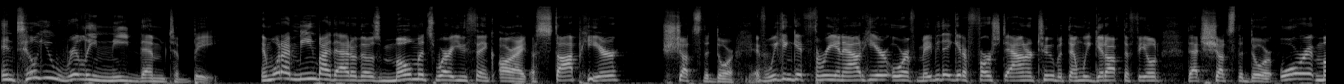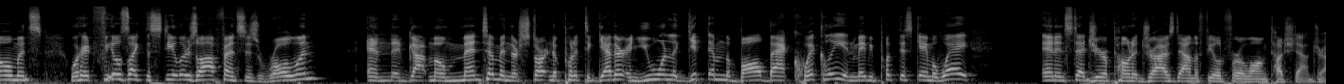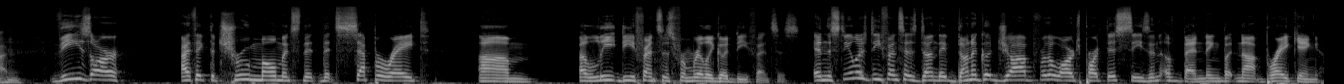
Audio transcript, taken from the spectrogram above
until you really need them to be. And what I mean by that are those moments where you think, all right, a stop here shuts the door. If we can get three and out here, or if maybe they get a first down or two, but then we get off the field, that shuts the door. Or at moments where it feels like the Steelers' offense is rolling and they've got momentum and they're starting to put it together, and you want to get them the ball back quickly and maybe put this game away, and instead your opponent drives down the field for a long touchdown drive. These are, I think, the true moments that that separate um, elite defenses from really good defenses. And the Steelers' defense has done they've done a good job for the large part this season of bending but not breaking.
